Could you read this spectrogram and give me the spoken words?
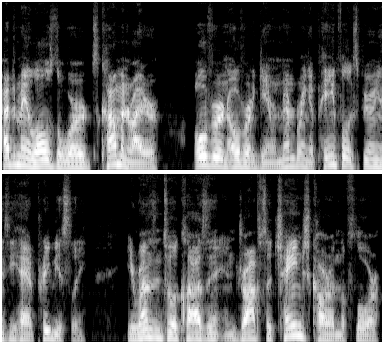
Hajime lulls the words Kamen Rider over and over again, remembering a painful experience he had previously. He runs into a closet and drops a change card on the floor,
